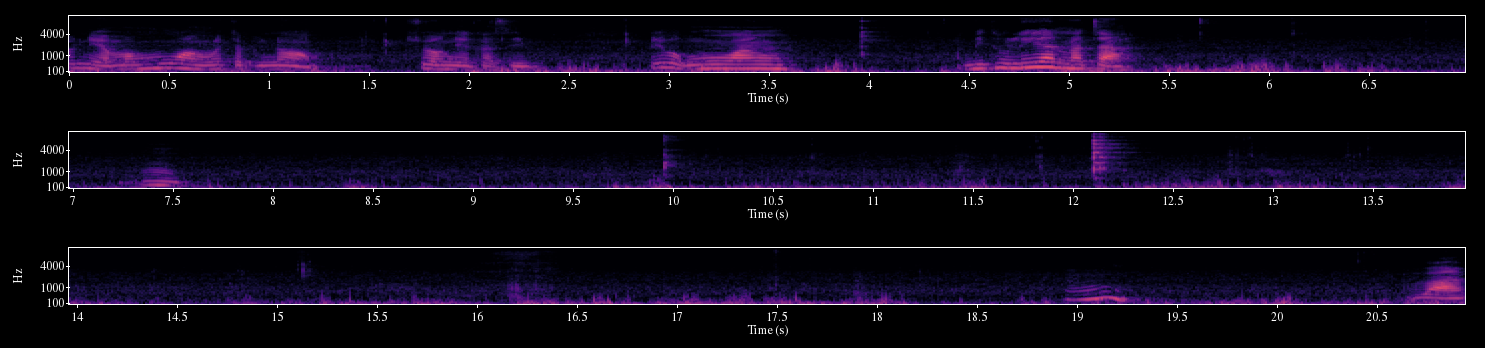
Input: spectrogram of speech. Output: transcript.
ข้าวเหนียวมะม่วงแล้วจ้ะพี่น้อง ช่วงนี้ก็สิมีบอกม่วง มีทุเรียนนะจ๊ะอืมอืมหวาน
